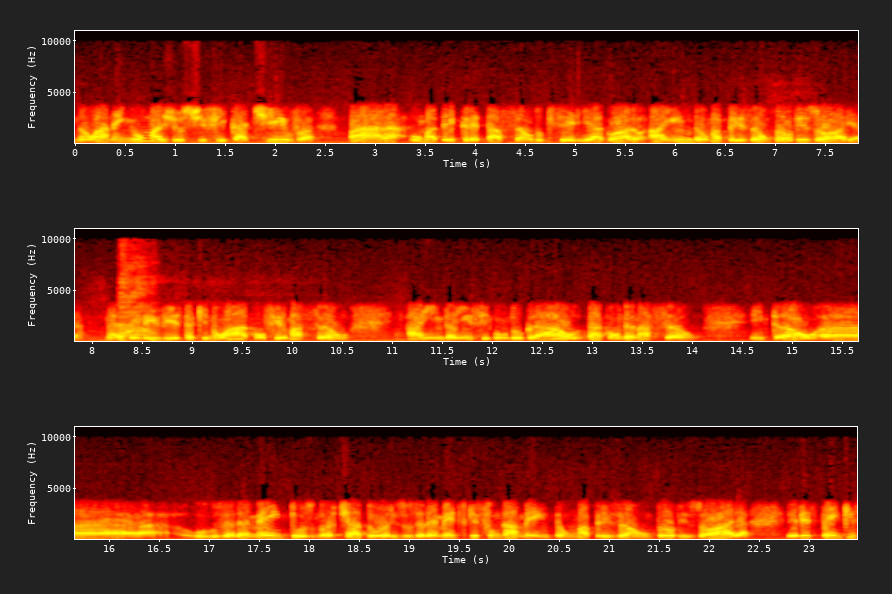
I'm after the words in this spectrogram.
Não há nenhuma justificativa para uma decretação do que seria agora ainda uma prisão provisória, né? tendo em vista que não há confirmação ainda em segundo grau da condenação. Então, uh, os elementos norteadores, os elementos que fundamentam uma prisão provisória, eles têm que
